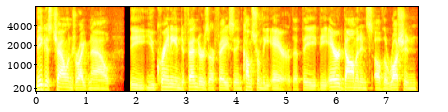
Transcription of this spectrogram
biggest challenge right now the Ukrainian defenders are facing comes from the air, that the, the air dominance of the Russian,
